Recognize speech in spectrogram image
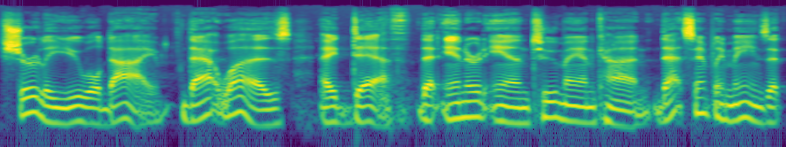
surely you will die. That was a death that entered into mankind. That simply means that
